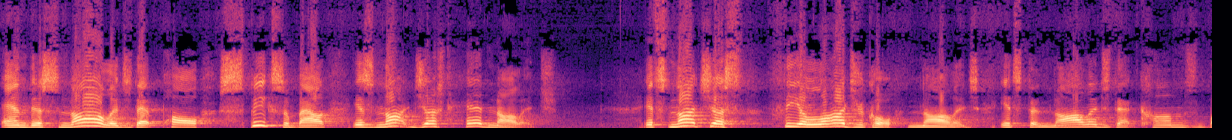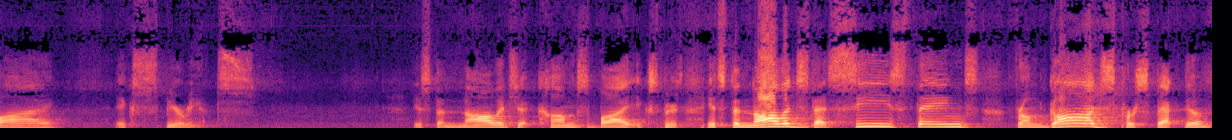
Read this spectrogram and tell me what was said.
And this knowledge that Paul speaks about is not just head knowledge. It's not just theological knowledge. It's the knowledge that comes by experience. It's the knowledge that comes by experience. It's the knowledge that sees things from God's perspective,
